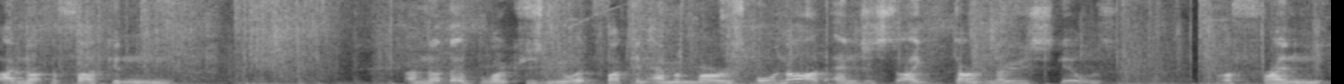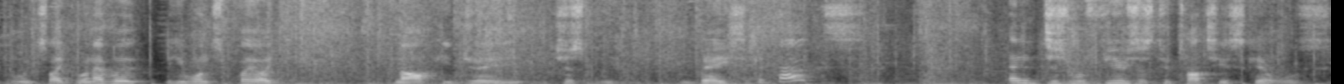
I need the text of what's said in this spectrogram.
I'm not the fucking... I'm not that bloke who's new at fucking MMOs. Or not, and just like don't know skills. I have a friend which like whenever he wants to play like an RPG, just basic attacks? And just refuses to touch his skills.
